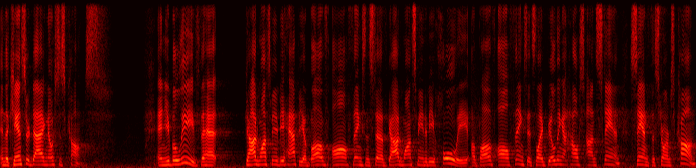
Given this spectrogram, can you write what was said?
and the cancer diagnosis comes, and you believe that God wants me to be happy above all things instead of God wants me to be holy above all things. It's like building a house on sand. Sand, the storms come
